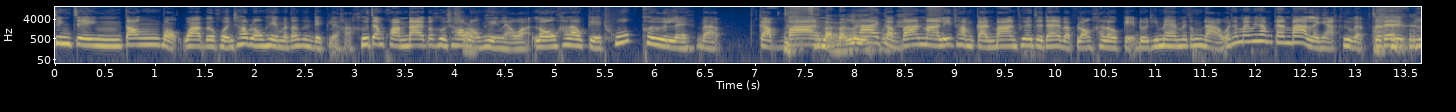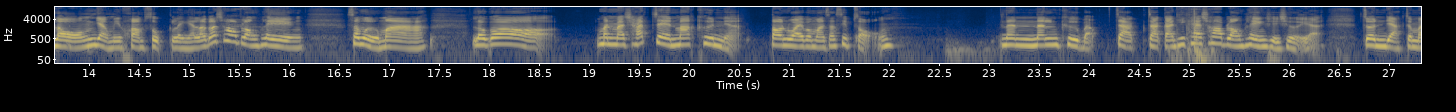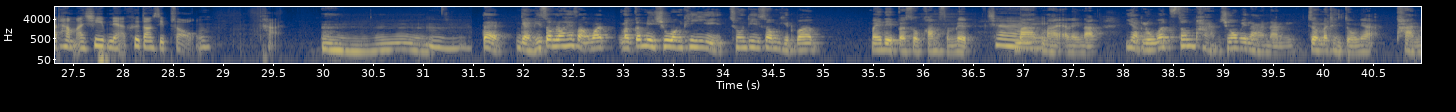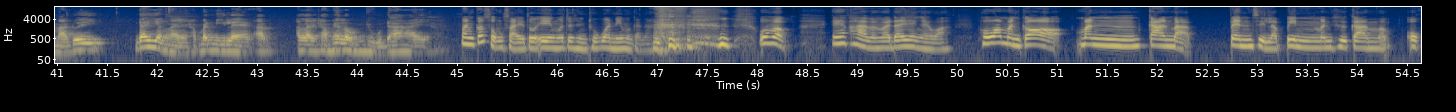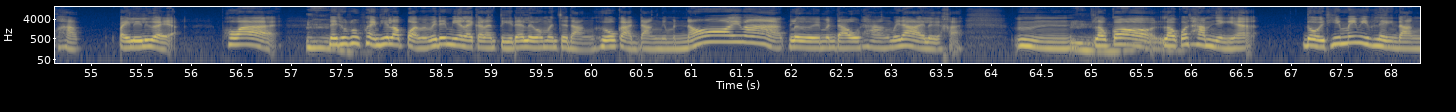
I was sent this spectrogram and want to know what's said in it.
จริง ๆ ต้องบอกว่าเป็นคนชอบร้องเพลงมาตั้งแต่เด็กเลยค่ะ คือจำความได้ก็คือชอบครับร้องเพลงแล้วอะร้องคาราโอเกะทุกคืนเลยแบบกลับบ้านขนาดนั้นเลยใช่กลับบ้านมารีบทำการบ้านเพื่อจะได้แบบร้องคาราโอเกะโดยที่แม่ไม่ต้องด่าว่าทำไมไม่ทำการบ้านอะไรเงี้ยคือแบบจะได้ร้องอย่างมีความสุขอะไรเงี้ยแล้วก็ชอบร้องเพลงเสมอมา แล้วก็มันมาชัดเจนมากขึ้นเนี่ย ตอนวัยประมาณสักสิบสอง นั่นนั่นคือแบบจากจากการที่แค่ชอบร้องเพลงเฉยๆอะจนอยากจะมาทำอาชีพเนี่ยคือตอนสิบสองค่ะอืมแต่อย่างที่ส้มเล่าให้ฟังว่า มันก็มีช่วงที่ช่วงที่ส้มคิดว่าไม่ได้ประสบความสำเร็จใช่มากมายอะไรนัก อยากรู้ว่าส้มผ่านช่วงเวลานั้น จนมาถึงตรงเนี้ยผ่านมาด้วยได้ยังไงครับ มันมีแรงอะอะไรทำให้เราอยู่ได้ครับมันก็สงสัยตัวเองมาจนถึงทุกวันนี้เหมือนกันนะว่าแบบเอ๊ะผ่านมันมาได้ยังไงวะเพราะว่ามันก็มันการแบบ เป็นศิลปินมันคือการแบบอกหักไปเรื่อยๆอะเพราะว่าในทุกๆเพลงที่เราปล่อยมันไม่ได้มีอะไรการันตีได้เลยว่ามันจะดังคือโอกาสดังเนี่ยมันน้อยมากเลย มันเดาทางไม่ได้เลยค่ะ อืมแล้วก็เราก็ทำอย่างเงี้ย โดยที่ไม่มีเพลงดัง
